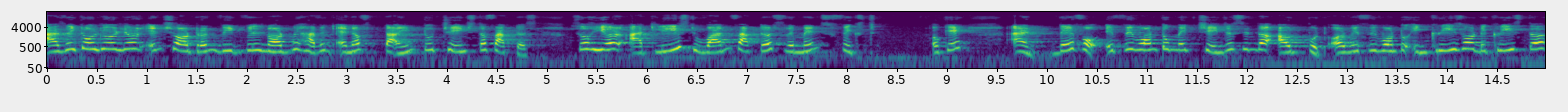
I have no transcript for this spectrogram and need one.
as I told you earlier, in short run, we will not be having enough time to change the factors. So here at least one factor remains fixed. Okay. And therefore, if we want to make changes in the output or if we want to increase or decrease the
